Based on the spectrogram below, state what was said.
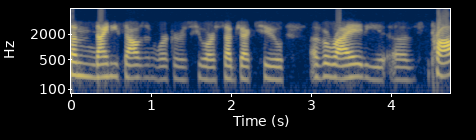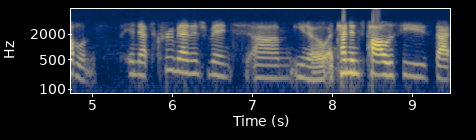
some 90,000 workers who are subject to a variety of problems. And that's crew management, um, you know, attendance policies that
